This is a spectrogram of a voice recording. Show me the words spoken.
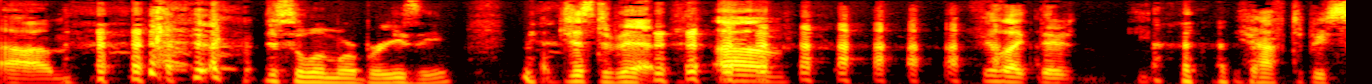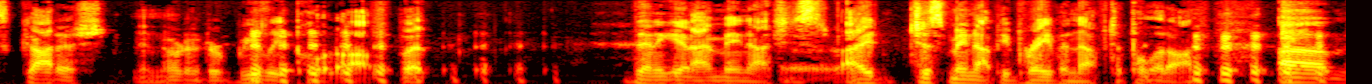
Um, just a little more breezy. just a bit. Um, I feel like there you have to be Scottish in order to really pull it off, but then again, I may not just I just may not be brave enough to pull it off. Um,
